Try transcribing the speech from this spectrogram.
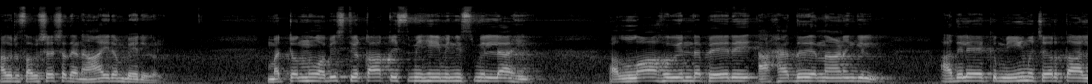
അതൊരു സവിശേഷതയാണ് ആയിരം പേരുകൾ. മറ്റൊന്നു അബിസ്തിഖാഖിസ്മിഹി മിനിസ്മില്ലാഹി അള്ളാഹുവിന്റെ പേര് അഹദ് എന്നാണെങ്കിൽ അതിലേക്ക് മീമ് ചേർത്താൽ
